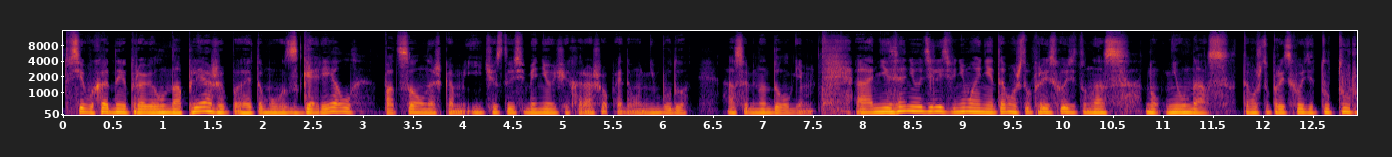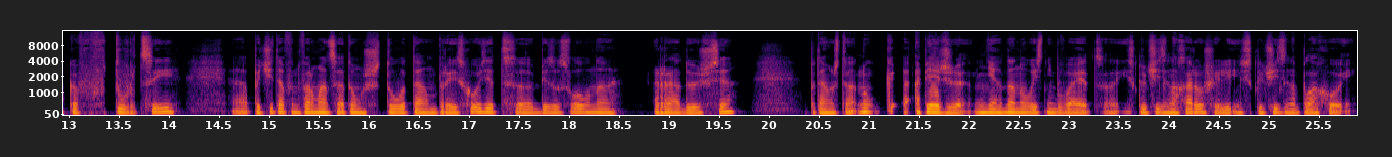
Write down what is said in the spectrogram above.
все выходные провел на пляже, поэтому сгорел, под солнышком и чувствую себя не очень хорошо, поэтому не буду особенно долгим. А нельзя не уделить внимание тому, что происходит у нас, ну, не у нас, тому, что происходит у турков в Турции. А, почитав информацию о том, что там происходит, безусловно, радуешься, Потому что, ну, опять же, ни одна новость не бывает э, исключительно хорошей или исключительно плохой.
